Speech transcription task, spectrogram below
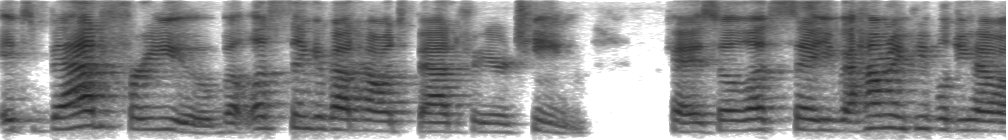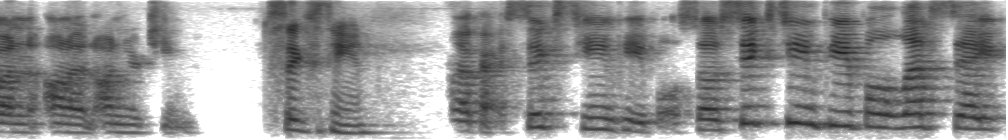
it's bad for you. But let's think about how it's bad for your team. Okay, so let's say you've got how many people do you have on on, on your team? 16. Okay, 16 people. So 16 people, let's say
